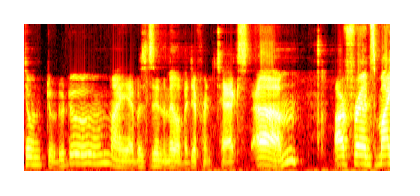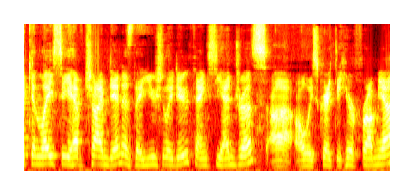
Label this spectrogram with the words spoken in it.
was in the middle of a different text. Um, our friends Mike and Lacey have chimed in as they usually do. Thanks, Yendras. Uh, always great to hear from you.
